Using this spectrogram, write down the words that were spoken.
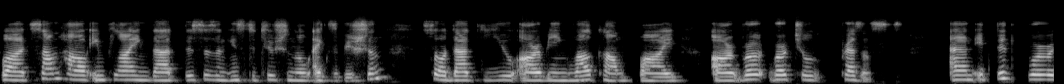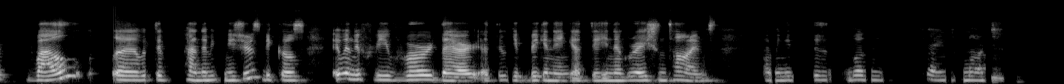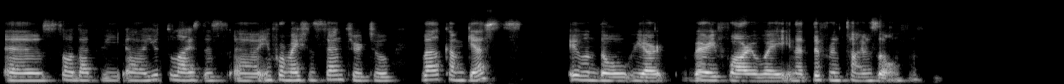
but somehow implying that this is an institutional exhibition so that you are being welcomed by our vir- virtual presence. And it did work well uh, with the pandemic measures because even if we were there at the beginning, at the inauguration times, I mean, it wasn't changed much. Uh, so that we uh, utilize this uh, information center to welcome guests, even though we are very far away in a different time zone.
